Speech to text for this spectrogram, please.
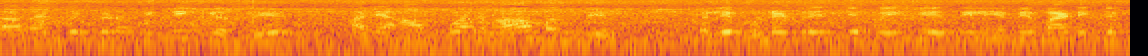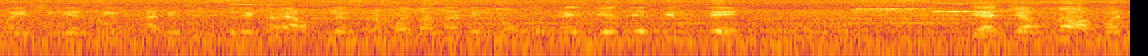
दादांच्याकडे मिटिंग घेतली आणि आपण हा मंदिर भले बुलेट ट्रेनचे पैसे येतील एम एम आर डीचे पैसे येतील आणि दुसरे काय आपल्या श्रमदानाने लोक काही जे देतील ते त्याच्यातनं आपण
